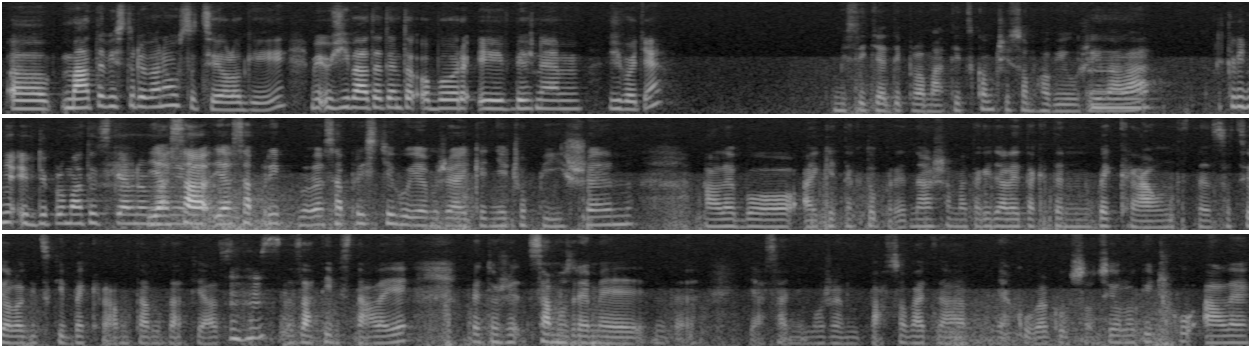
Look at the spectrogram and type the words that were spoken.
Uh, máte vystudovanou sociologii, využíváte tento obor i v běžném životě? Myslíte diplomatickom, či som ho využívala? Mm, klidne i v diplomatickém normálne. Ja sa, ja, sa pri, ja sa pristihujem, že aj keď niečo píšem, alebo aj keď takto prednášam a tak ďalej, tak ten background, ten sociologický background tam zatiaľ, mm-hmm. za tým stále je. Pretože samozrejme ja sa nemôžem pasovať za nejakú veľkú sociologičku, ale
